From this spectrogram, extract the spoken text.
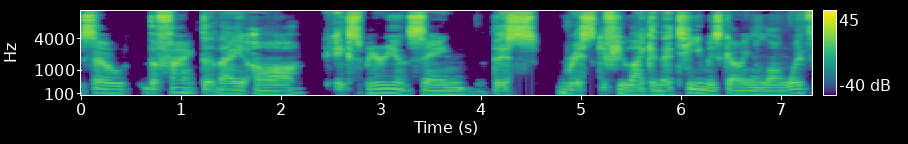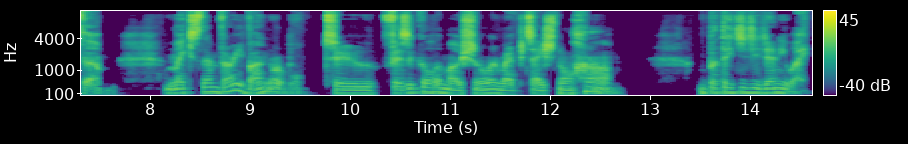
So the fact that they are experiencing this risk, if you like, and their team is going along with them makes them very vulnerable to physical, emotional and reputational harm. But they did it anyway.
